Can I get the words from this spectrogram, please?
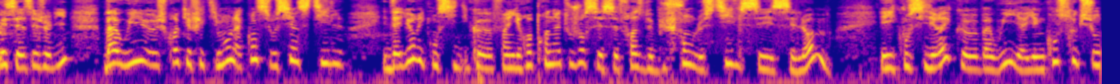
Mais c'est assez joli. Bah oui, euh, je crois qu'effectivement, Lacan, c'est aussi un style. Et d'ailleurs, il considère que, enfin, il reprenait toujours ces- cette phrase de Buffon, le style, c'est, c'est l'homme. Et il considérait que, bah oui, il y a, une construction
